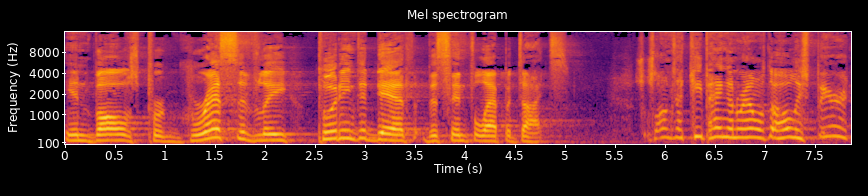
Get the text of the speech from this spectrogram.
involves progressively putting to death the sinful appetites. So as long as I keep hanging around with the Holy Spirit,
